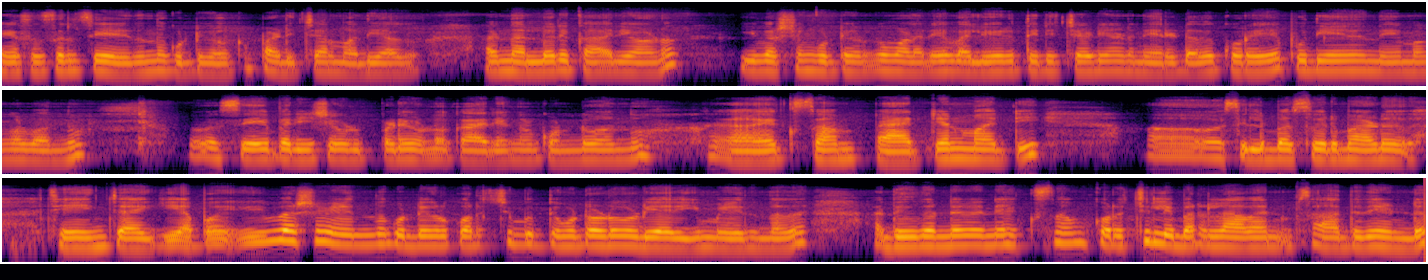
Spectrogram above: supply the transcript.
എസ് എസ് എൽ സി എഴുതുന്ന കുട്ടികൾക്ക് പഠിച്ചാൽ മതിയാകും. അത് നല്ലൊരു കാര്യമാണ്. ഈ വർഷം കുട്ടികൾക്ക് വളരെ വലിയൊരു തിരിച്ചടിയാണ് നേരിട്ടത്. കുറേ പുതിയ നിയമങ്ങൾ വന്നു. സേ പരീക്ഷ ഉൾപ്പെടെയുള്ള കാര്യങ്ങൾ കൊണ്ടുവന്നു. എക്സാം പാറ്റേൺ മാറ്റി സിലബസ് ഒരുപാട് ചേഞ്ച് ആക്കി. അപ്പോൾ ഈ വർഷം എഴുതുന്ന കുട്ടികൾ കുറച്ച് ബുദ്ധിമുട്ടോടു കൂടിയായിരിക്കും എഴുതുന്നത്. അതുകൊണ്ട് തന്നെ എക്സാം കുറച്ച് ലിബറൽ ആവാൻ സാധ്യതയുണ്ട്.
